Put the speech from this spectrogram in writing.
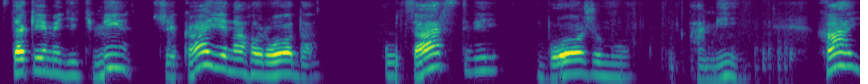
з такими дітьми чекає нагорода у Царстві Божому. Амінь. Хай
